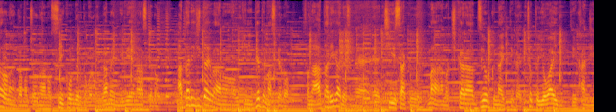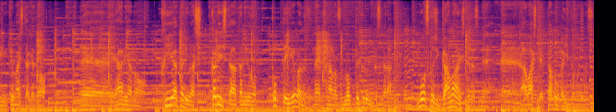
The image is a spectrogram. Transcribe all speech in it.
今のなんかもちょうどあの吸い込んでるところが画面に見えますけど当たり自体はあの浮きに出てますけどその当たりがですね、小さく、まあ、あの力強くないっていうかちょっと弱いっていう感じ受けましたけど、えー、やはりあの食い当たりはしっかりした当たりを取っていけばですね必ず乗ってくるんですからもう少し我慢してですね、え、合わせていった方がいいと思います。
